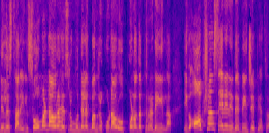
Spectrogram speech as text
ನಿಲ್ಲಿಸ್ತಾರೆ? ಇಲ್ಲಿ ಸೋಮಣ್ಣ ಅವರ ಹೆಸರು ಮುನ್ನೆಲೆಗೆ ಬಂದರೂ ಕೂಡ ಅವ್ರು ಒಪ್ಕೊಳ್ಳೋದಕ್ಕೆ ರೆಡಿ ಇಲ್ಲ. ಈಗ ಆಪ್ಷನ್ಸ್ ಏನೇನಿದೆ ಬಿಜೆಪಿ ಹತ್ರ?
